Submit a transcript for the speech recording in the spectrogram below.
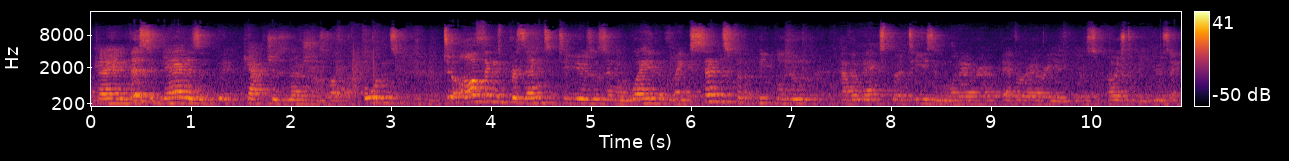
Okay, and this again is a bit, captures notions like affordance. Are things presented to users in a way that makes sense for the people who have an expertise in whatever ever area you're supposed to be using?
